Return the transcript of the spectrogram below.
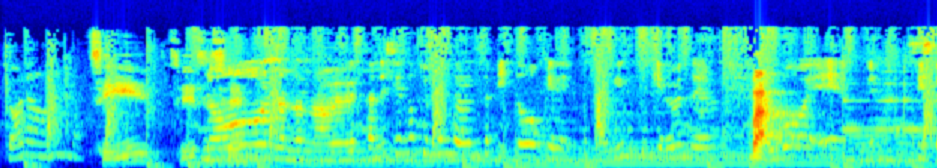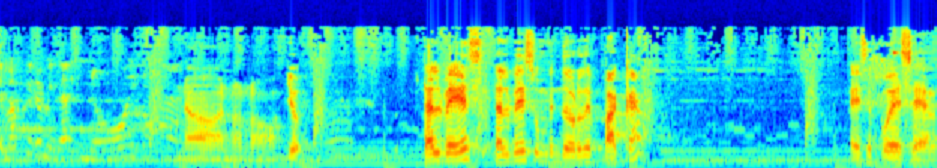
Qué buena onda. Sí, sí, sí, sí. No, no, no, no. A ver, están diciendo que un vendedor en Tepito que alguien te quiere vender Va. algo en, en sistema piramidal. No, oiga. No, no, no. Yo, tal vez, tal vez un vendedor de paca. Ese puede ser.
